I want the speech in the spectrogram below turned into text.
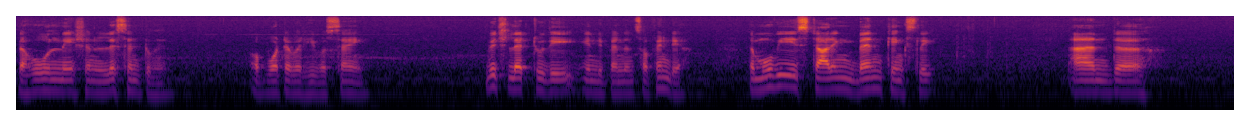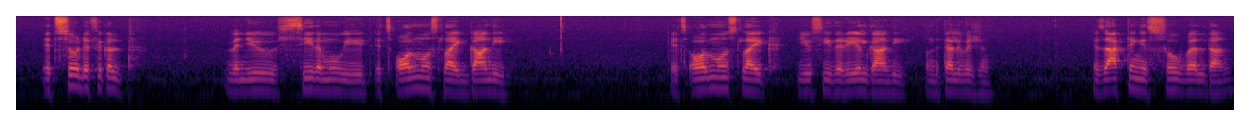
The whole nation listened to him of whatever he was saying which led to the independence of India. The movie is starring Ben Kingsley and uh, it's so difficult when you see the movie it's almost like Gandhi it's almost like you see the real Gandhi on the television his acting is so well done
